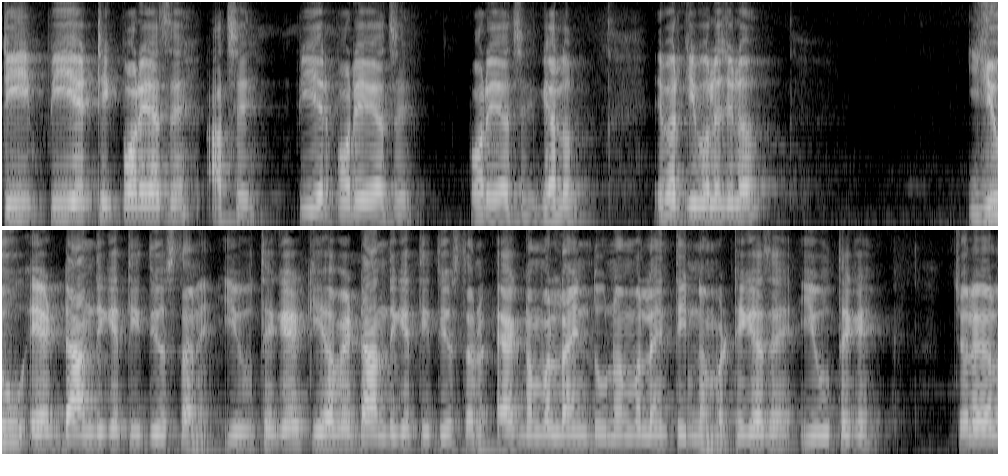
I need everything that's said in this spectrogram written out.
টি পি এর ঠিক পরে আছে আছে পি এর পরে আছে পরে আছে, গেল। এবার কি বলেছিল? ইউ এর ডান দিকে তৃতীয় স্থানে। ইউ থেকে কি হবে? ডান দিকে তৃতীয় স্থানে। এক নম্বর লাইন, দু নম্বর লাইন, তিন নম্বর। ঠিক আছে? ইউ থেকে চলে গেল।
